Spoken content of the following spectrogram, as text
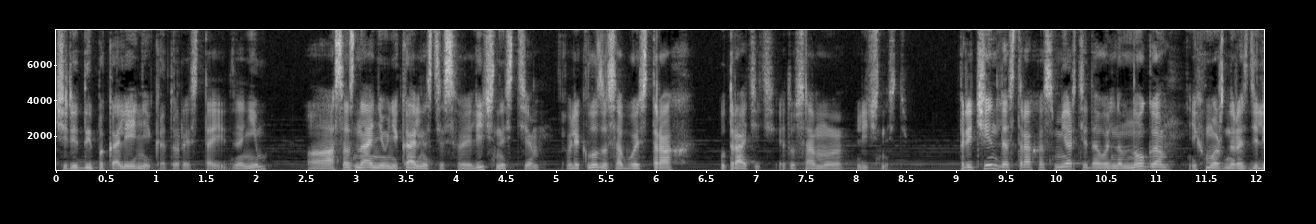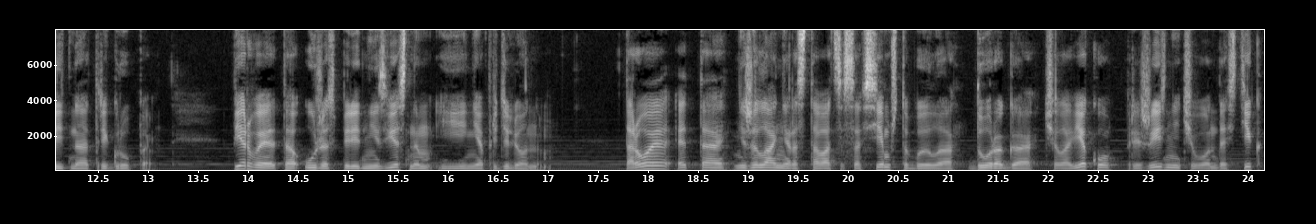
череды поколений, которые стоит за ним, а осознание уникальности своей личности влекло за собой страх утратить эту самую личность. Причин для страха смерти довольно много, их можно разделить на три группы. Первое – это ужас перед неизвестным и неопределенным – Второе – это нежелание расставаться со всем, что было дорого человеку при жизни, чего он достиг,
